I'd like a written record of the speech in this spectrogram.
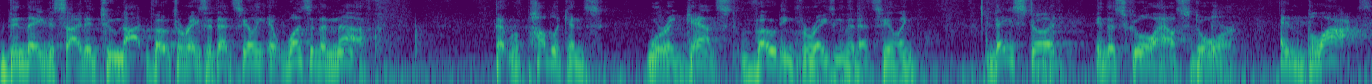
Then they decided to not vote to raise the debt ceiling. It wasn't enough that Republicans were against voting for raising the debt ceiling. They stood in the schoolhouse door and blocked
